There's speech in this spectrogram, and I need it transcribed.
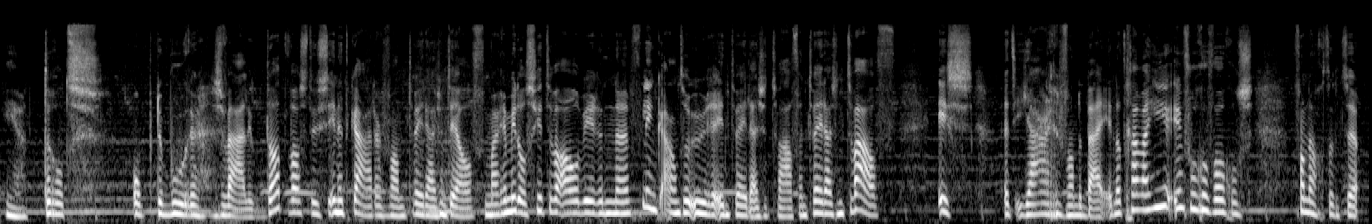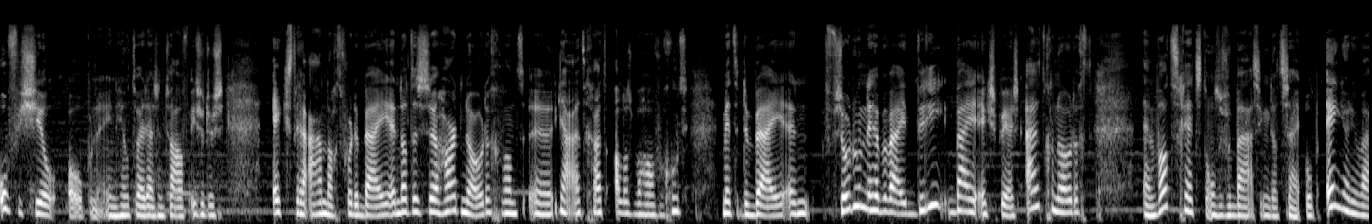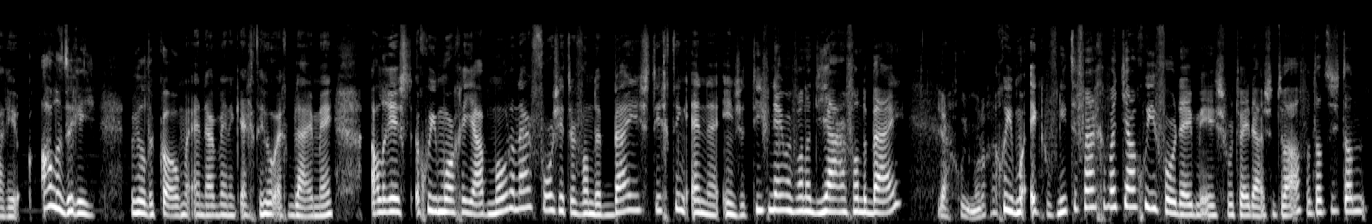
Ja, trots op de boerenzwaluw. Dat was dus in het kader van 2011. Maar inmiddels zitten we alweer een uh, flink aantal uren in 2012. En 2012 is het jaren van de bij. En dat gaan wij hier in Vroege Vogels vanochtend uh, officieel openen. In heel 2012 is er dus extra aandacht voor de bijen. En dat is uh, hard nodig, want uh, ja, het gaat allesbehalve goed met de bijen. En zodoende hebben wij drie bijen-experts uitgenodigd. En wat schetst onze verbazing dat zij op 1 januari ook alle drie wilden komen. En daar ben ik echt heel erg blij mee. Allereerst, goedemorgen Jaap Molenaar, voorzitter van de Bijenstichting... en uh, initiatiefnemer van het Jaar van de Bij. Ja, goedemorgen. Goedemorgen. Ik hoef niet te vragen wat jouw goede voornemen is voor 2012. Want dat is dan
